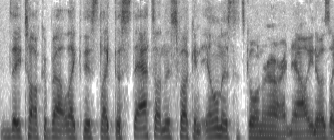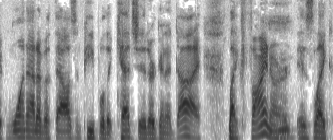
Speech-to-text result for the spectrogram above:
they talk about like this like the stats on this fucking illness that's going around right now you know is like one out of a thousand people that catch it are going to die like fine art is like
